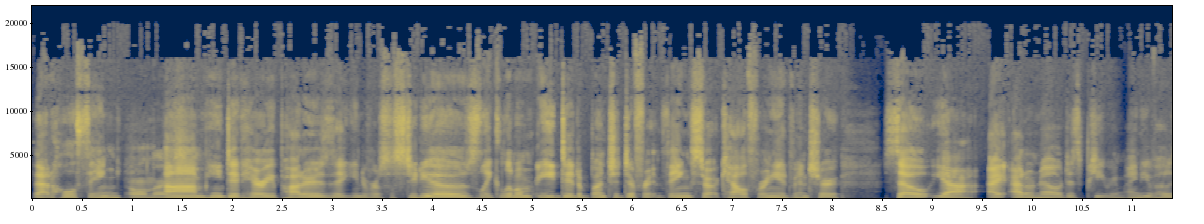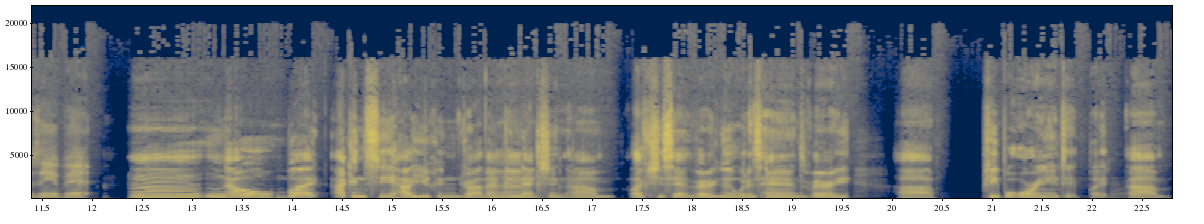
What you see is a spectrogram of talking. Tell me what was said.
that whole thing. oh nice. Um, he did Harry Potter's at Universal Studios, like little. He did a bunch of different things throughout California Adventure. So yeah, I I don't know. Does Pete remind you of Jose a bit? Mm, no, but I can see how you can draw that Mhm. connection. Um, like she said, very good with his hands, very uh, people oriented. But um,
